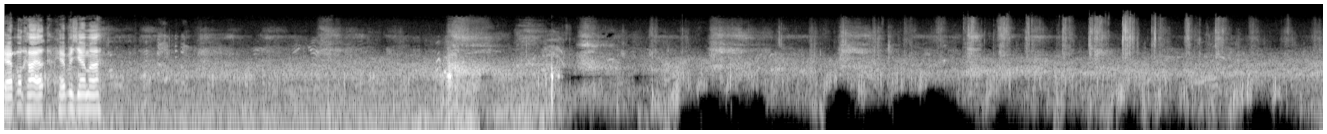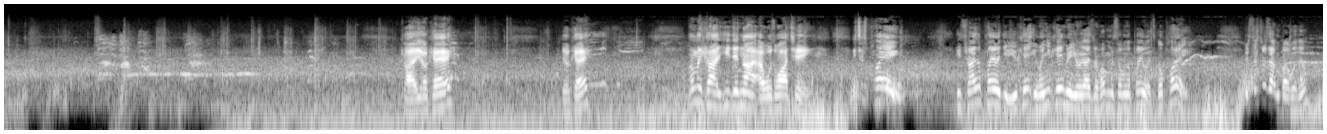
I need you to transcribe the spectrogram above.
Careful, Kyle. Careful, Gemma. Kyle, you okay? You okay? Oh my god, he did not. I was watching. He's just playing. He's trying to play with you. You can't when you came here you guys were hoping for someone to play with. Go play. Your sister's having fun with him.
